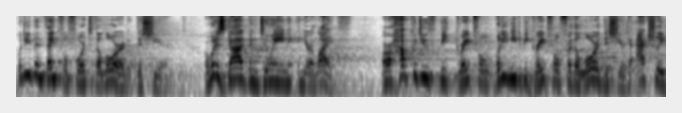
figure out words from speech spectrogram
what have you been thankful for to the Lord this year? Or what has God been doing in your life? Or how could you be grateful? What do you need to be grateful for the Lord this year to actually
